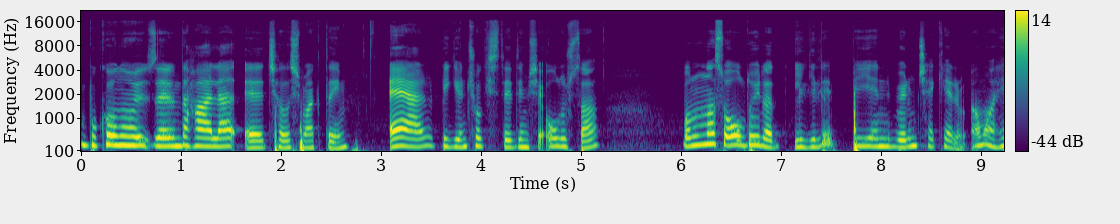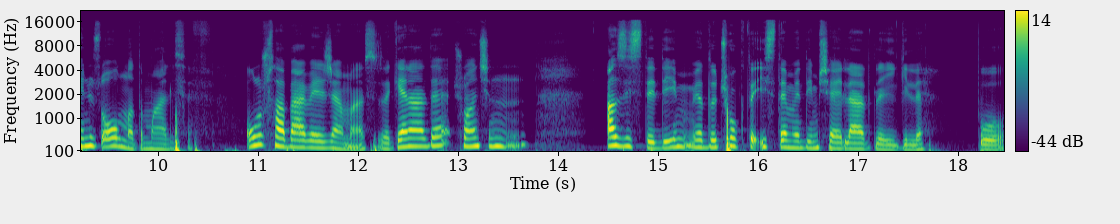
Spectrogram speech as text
Bu konu üzerinde hala e, çalışmaktayım. Eğer bir gün çok istediğim şey olursa bunun nasıl olduğuyla ilgili bir yeni bölüm çekerim. Ama henüz olmadı maalesef. Olursa haber vereceğim ben size. Genelde şu an için az istediğim ya da çok da istemediğim şeylerle ilgili bu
